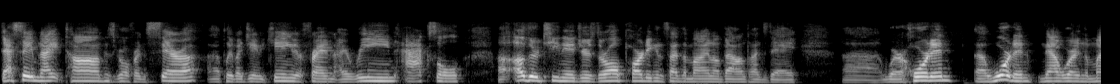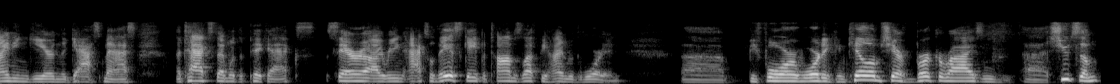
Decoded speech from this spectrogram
that same night, Tom, his girlfriend Sarah, uh, played by Jamie King, their friend Irene, Axel, uh, other teenagers, they're all partying inside the mine on Valentine's Day, uh, where Horden, uh, Warden, now wearing the mining gear and the gas mask, attacks them with a pickaxe. Sarah, Irene, Axel, they escape, but Tom's left behind with Warden. Uh, before Warden can kill him, Sheriff Burke arrives and uh, shoots him,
